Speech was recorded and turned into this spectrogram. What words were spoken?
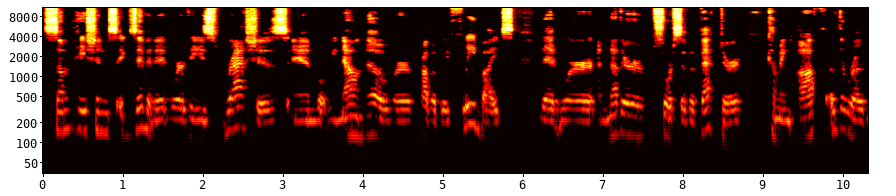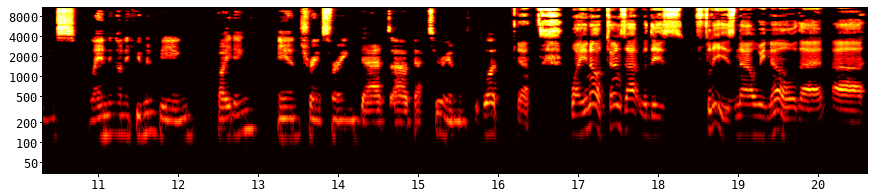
some patients exhibited were these rashes, and what we now know were probably flea bites that were another source of a vector coming off of the rodents, landing on a human being, biting, and transferring that uh, bacterium into the blood. Yeah. Well, you know, it turns out with these fleas, now we know that uh,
